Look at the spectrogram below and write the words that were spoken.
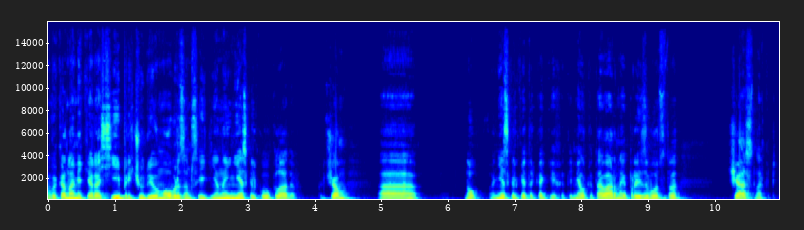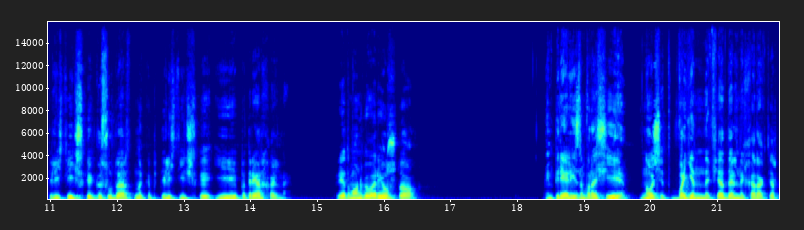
в экономике России причудливым образом соединены несколько укладов. Причем, э, ну, несколько это каких? Это мелкотоварное производство, частно-капиталистическое, государственно-капиталистическое и патриархальное. При этом он говорил, что Империализм в России носит военно-феодальный характер.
